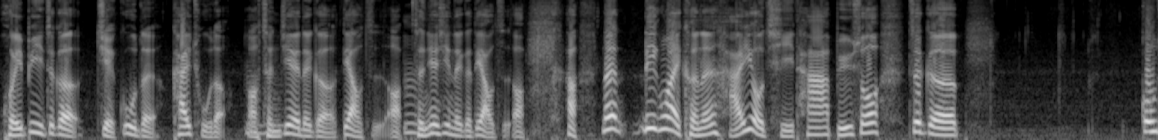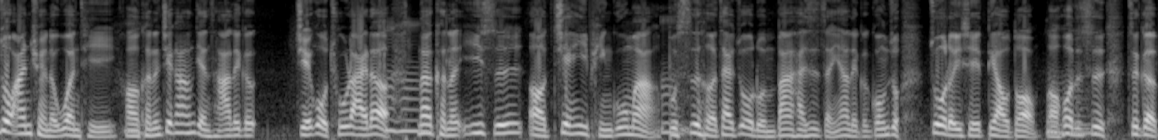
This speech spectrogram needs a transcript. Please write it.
回避这个解雇的开除的哦，惩戒的一个调子哦，惩戒性的一个调子哦。好，那另外可能还有其他，比如说这个工作安全的问题哦，可能健康检查的一个结果出来了，那可能医师哦建议评估嘛，不适合再做轮班还是怎样的一个工作，做了一些调动哦，或者是这个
